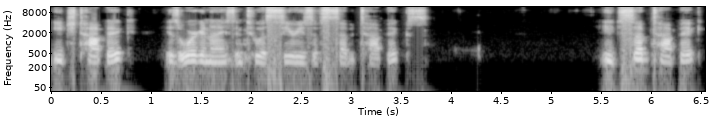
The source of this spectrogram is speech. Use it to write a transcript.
Each topic is organized into a series of subtopics. Each subtopic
